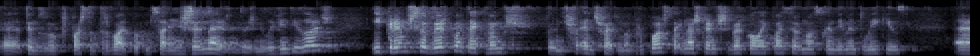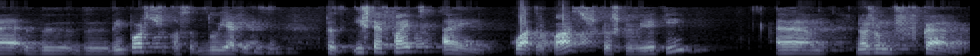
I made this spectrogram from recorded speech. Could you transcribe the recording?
uh, temos uma proposta de trabalho para começar em janeiro de 2022 e queremos saber quanto é que vamos é-nos feita uma proposta e nós queremos saber qual é que vai ser o nosso rendimento líquido uh, de, de, de, impostos, seja, do IRS. Uhum. Portanto, isto é feito em quatro passos, que eu escrevi aqui. Uh, nós vamos focar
